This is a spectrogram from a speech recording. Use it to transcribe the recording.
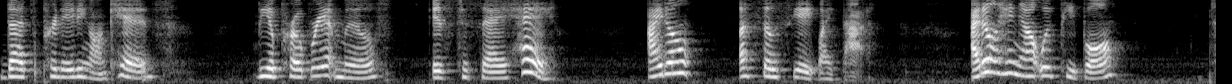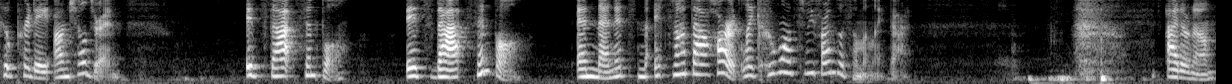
that's predating on kids, the appropriate move is to say, hey, I don't associate like that. I don't hang out with people who predate on children. It's that simple. It's that simple. and then it's it's not that hard. Like who wants to be friends with someone like that? I don't know.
